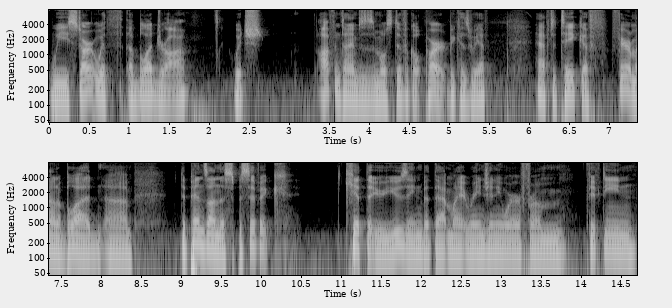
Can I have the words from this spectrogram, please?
We start with a blood draw, which oftentimes is the most difficult part because we have have to take a f- fair amount of blood. Um, depends on the specific kit that you're using, but that might range anywhere from 15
